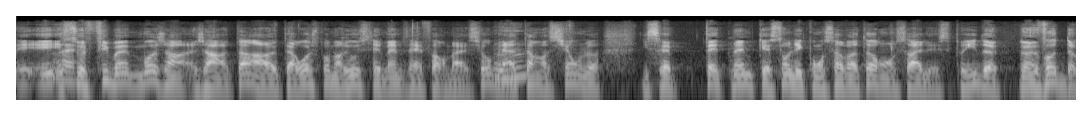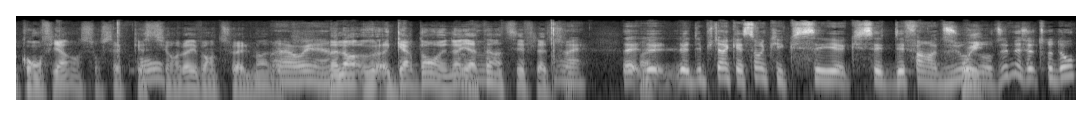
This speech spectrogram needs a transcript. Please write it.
Et, et ouais. Sophie, même moi, j'entends à Ottawa, je sais pas Mario, les mêmes informations, mais mm -hmm. attention, là, il serait peut-être même question, les conservateurs ont ça à l'esprit, d'un vote de confiance sur cette question-là, oh. éventuellement. Là. Ah oui, hein? Non, non, gardons un œil mm -hmm. attentif là-dessus. Le, ouais. le, le, député en question qui, qui s'est défendu oui. aujourd'hui, M. Trudeau,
